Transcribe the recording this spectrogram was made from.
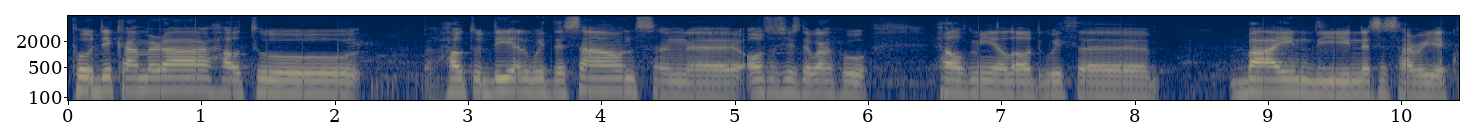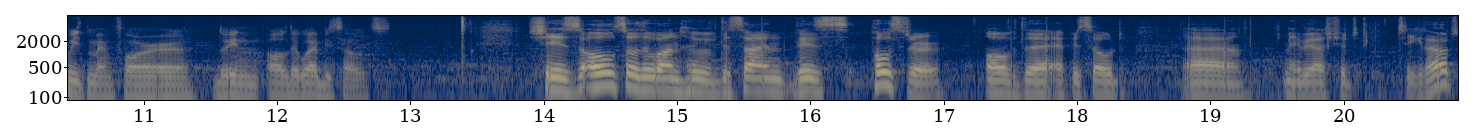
put the camera, how to how to deal with the sounds, and also she's the one who helped me a lot with uh, buying the necessary equipment for doing all the webisodes. She's also the one who designed this poster of the episode. Uh, maybe I should take it out.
